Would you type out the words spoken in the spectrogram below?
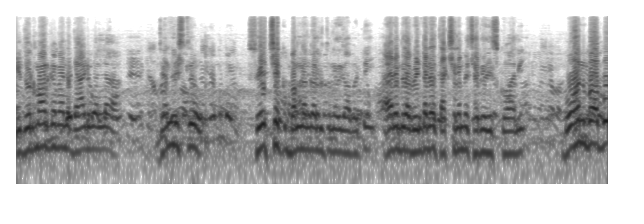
ఈ దుర్మార్గమైన దాడి వల్ల జర్నలిస్టు స్వేచ్ఛకు భంగం కలుగుతున్నది కాబట్టి ఆయన మీద వెంటనే తక్షణమే చర్య తీసుకోవాలి. మోహన్ బాబు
